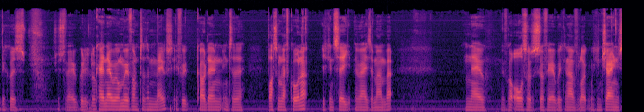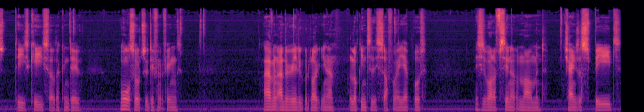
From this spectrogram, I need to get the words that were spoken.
because just very good it looks. Okay, now we'll move on to the mouse. If we go down into the bottom left corner, you can see the Razer Mamba. Now we've got all sorts of stuff here. We can have like we can change these keys so they can do all sorts of different things. I haven't had a really good like you know look into this software yet, but this is what I've seen at the moment. Change the speeds,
